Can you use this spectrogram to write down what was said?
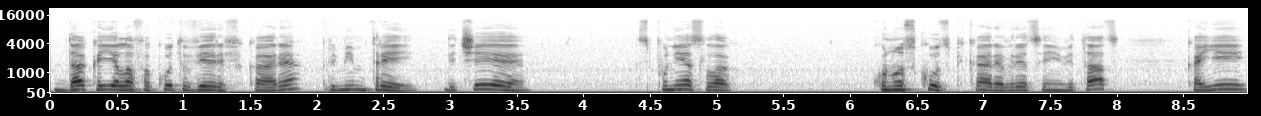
Dacă el a făcut verificarea, primim 3. De ce spuneți la cunoscuți pe care vreți să invitați ca ei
